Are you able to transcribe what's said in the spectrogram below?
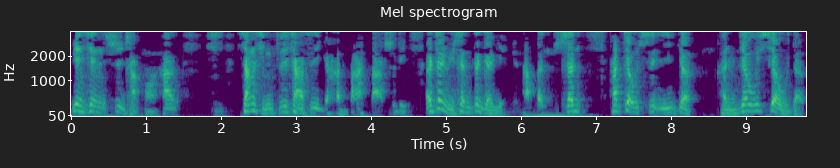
院线市场哈，它相形之下是一个很大很大势力。而郑宇盛这个演员，他本身他就是一个很优秀的。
